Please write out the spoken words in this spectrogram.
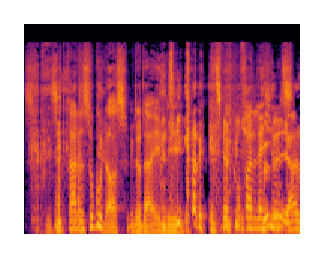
Sieht gerade so gut aus, wie du da in die, ins Mikrofon lächelst. Ja,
